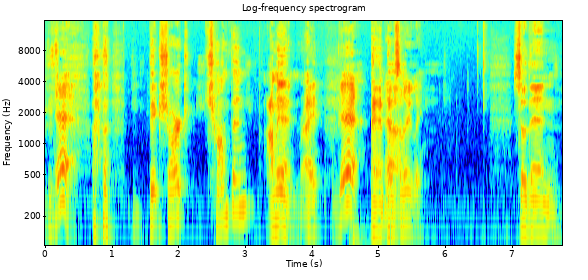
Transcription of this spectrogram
Yeah. big shark chomping. I'm in, right? Yeah. And, uh, Absolutely. So then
